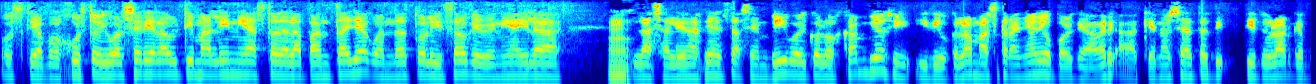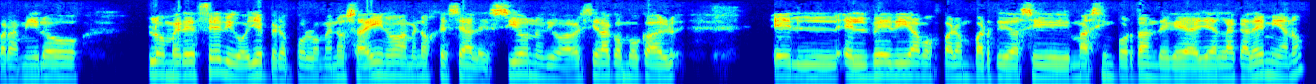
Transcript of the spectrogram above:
Hostia, pues justo igual sería la última línea hasta de la pantalla cuando ha actualizado que venía ahí la, Mm. las alineaciones estás en vivo y con los cambios y, digo que lo más extraño, digo, porque a ver, a que no sea titular, que para mí lo, lo merece, digo, oye, pero por lo menos ahí, ¿no? A menos que sea lesión, digo, a ver si era convocado el, el, el, B, digamos, para un partido así más importante que haya en la academia, ¿no?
